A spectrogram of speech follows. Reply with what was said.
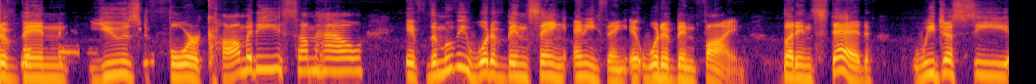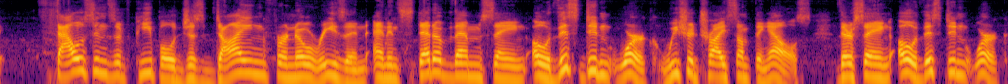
have been used for comedy somehow, if the movie would have been saying anything, it would have been fine. But instead, we just see thousands of people just dying for no reason. And instead of them saying, oh, this didn't work, we should try something else, they're saying, oh, this didn't work.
